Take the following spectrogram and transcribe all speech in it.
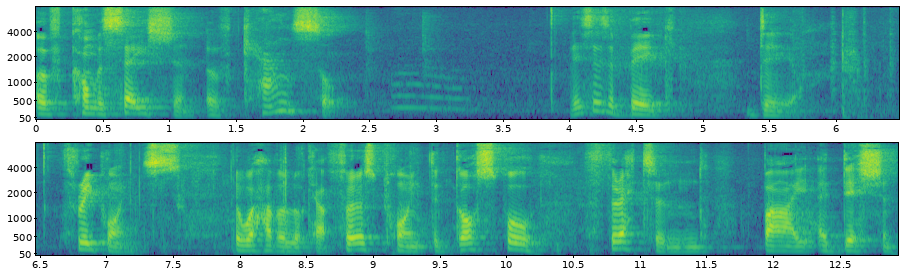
of conversation, of counsel. This is a big deal. Three points that we'll have a look at. First point the gospel threatened by addition.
